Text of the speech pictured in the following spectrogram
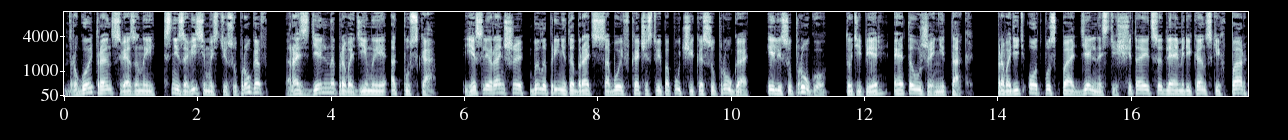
Другой тренд, связанный с независимостью супругов – раздельно проводимые отпуска. Если раньше было принято брать с собой в качестве попутчика супруга или супругу, то теперь это уже не так. Проводить отпуск по отдельности считается для американских пар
